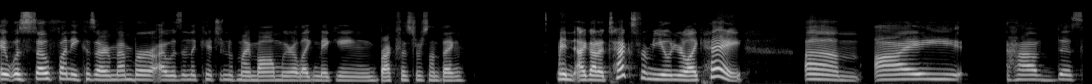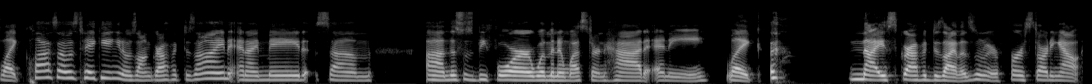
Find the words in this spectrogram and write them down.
it was so funny because i remember i was in the kitchen with my mom we were like making breakfast or something and I got a text from you and you're like, "Hey, um I have this like class I was taking and it was on graphic design and I made some um this was before Women in Western had any like nice graphic design. This was when we were first starting out.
